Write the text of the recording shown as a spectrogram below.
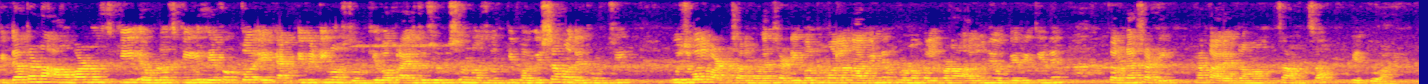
विद्यार्थ्यांना आव्हानच की एवढंच की हे फक्त एक ॲक्टिव्हिटी नसून किंवा प्राईज डिस्ट्रीब्युशन नसून की भविष्यामध्ये तुमची उज्ज्वल वाटचाल होण्यासाठी व तुम्हाला नाविन्यपूर्ण कल्पना अजून योग्य रीतीने करण्यासाठी ह्या कार्यक्रमाचा आमचा हेतू आहे.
